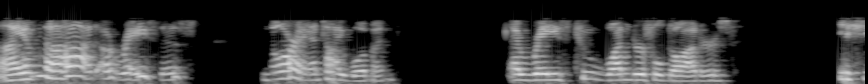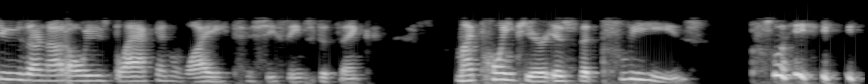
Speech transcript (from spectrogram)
I am not a racist nor anti woman. I raised two wonderful daughters. Issues are not always black and white, she seems to think. My point here is that please, please,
